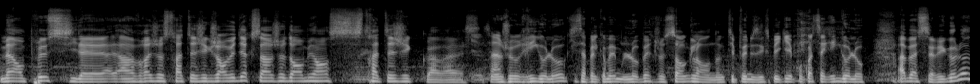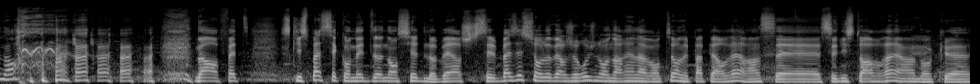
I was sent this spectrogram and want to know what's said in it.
Mais en plus, il est un vrai jeu stratégique. J'ai envie de dire que c'est un jeu d'ambiance stratégique. Quoi. Voilà. C'est un jeu rigolo qui s'appelle quand même l'auberge sanglante. Donc tu peux nous expliquer pourquoi c'est rigolo? Ah bah c'est rigolo, non? Non, en fait, ce qui se passe, c'est qu'on est tenancier de l'auberge. C'est basé sur l'auberge rouge. Nous, on n'a rien inventé. On n'est pas pervers. hein. C'est c'est une histoire vraie. hein. Donc, euh,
